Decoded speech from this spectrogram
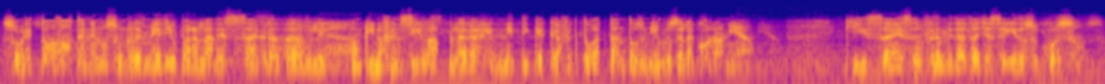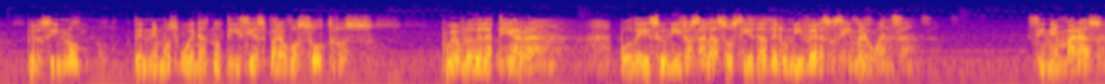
Sobre todo, tenemos un remedio para la desagradable, aunque inofensiva, plaga genética que afectó a tantos miembros de la colonia. Quizá esa enfermedad haya seguido su curso, pero si no, tenemos buenas noticias para vosotros, pueblo de la tierra. Podéis uniros a la sociedad del universo sin vergüenza, sin embarazo.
